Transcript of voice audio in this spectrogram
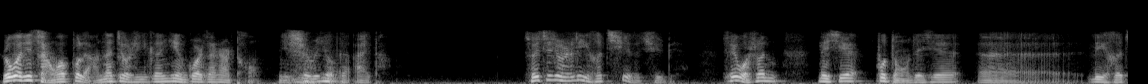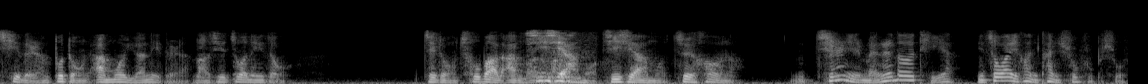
如果你掌握不了，那就是一根硬棍在那儿捅，你是不是又跟挨打？所以这就是力和气的区别。所以我说，那些不懂这些呃力和气的人，不懂按摩原理的人，老去做那种这种粗暴的按摩，机械按摩，机械按摩，最后呢，其实你每个人都有体验，你做完以后，你看你舒服不舒服？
